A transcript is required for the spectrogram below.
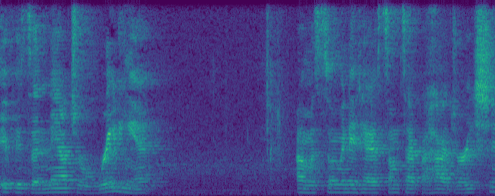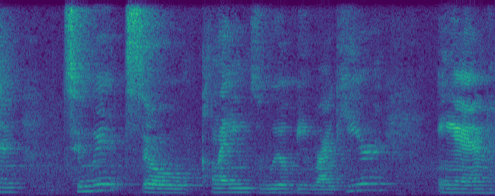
if it's a natural radiant, I'm assuming it has some type of hydration to it. So claims will be right here. And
